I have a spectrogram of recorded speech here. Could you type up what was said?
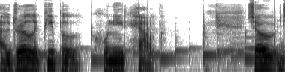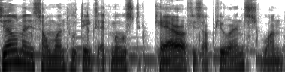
elderly people who need help. So, gentleman is someone who takes utmost care of his appearance, one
